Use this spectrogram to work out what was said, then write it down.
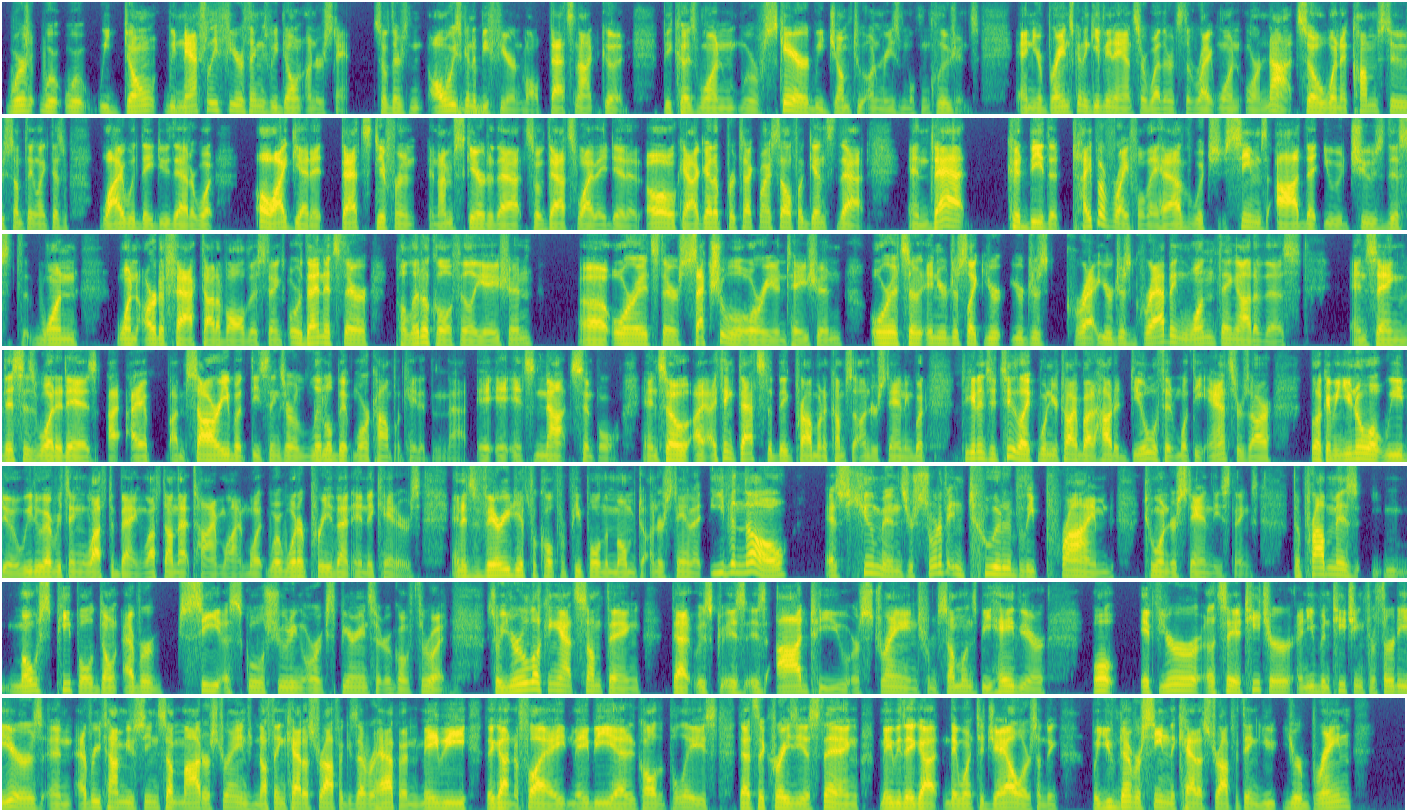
we're, we're, we're we don't we naturally fear things we don't understand. So there's always going to mm-hmm. be fear involved. That's not good because when we're scared we jump to unreasonable conclusions and your brain's going to give you an answer whether it's the right one or not. So when it comes to something like this why would they do that or what oh, I get it. That's different. And I'm scared of that. So that's why they did it. Oh, okay. I got to protect myself against that. And that could be the type of rifle they have, which seems odd that you would choose this one one artifact out of all these things or then it's their political affiliation uh, or it's their sexual orientation or it's a and you're just like you're you're just gra- you're just grabbing one thing out of this and saying this is what it is. I, I i'm sorry but these things are a little bit more complicated than that. It, it, it's not simple. And so I, I think that's the big problem when it comes to understanding. But to get into too like when you're talking about how to deal with it and what the answers are look i mean you know what we do. We do everything left to bang left on that timeline. What what are pre-event indicators? And it's very difficult for people in the moment to understand that even though as humans, you're sort of intuitively primed to understand these things. The problem is, most people don't ever see a school shooting or experience it or go through it. So you're looking at something that is is is odd to you or strange from someone's behavior. Well, if you're let's say a teacher and you've been teaching for 30 years and every time you've seen something odd or strange nothing catastrophic has ever happened maybe they got in a fight maybe you had to call the police that's the craziest thing maybe they got they went to jail or something but you've never seen the catastrophic thing. You your brain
